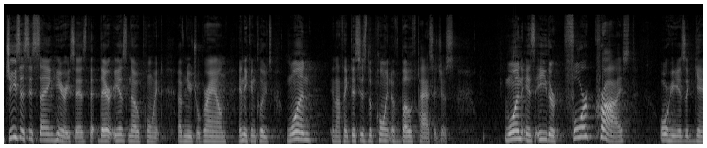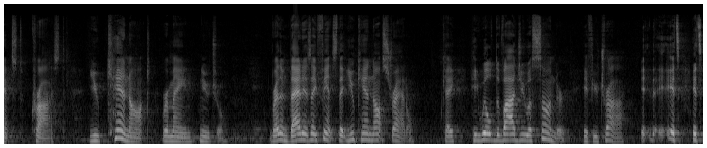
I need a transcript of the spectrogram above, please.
Jesus is saying here, he says, that there is no point of neutral ground. And he concludes, one, and I think this is the point of both passages one is either for Christ or he is against Christ. You cannot remain neutral. Brethren, that is a fence that you cannot straddle. Okay? He will divide you asunder if you try. It, it's, it's,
